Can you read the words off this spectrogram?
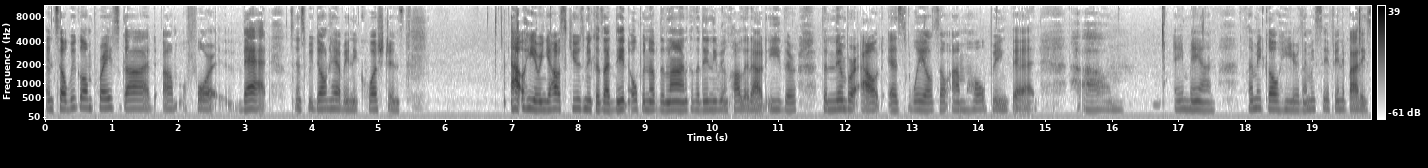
and so we're going to praise God um, for that since we don't have any questions out here. And y'all excuse me because I didn't open up the line because I didn't even call it out either. The number out as well. So I'm hoping that, um, amen. Let me go here. Let me see if anybody's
